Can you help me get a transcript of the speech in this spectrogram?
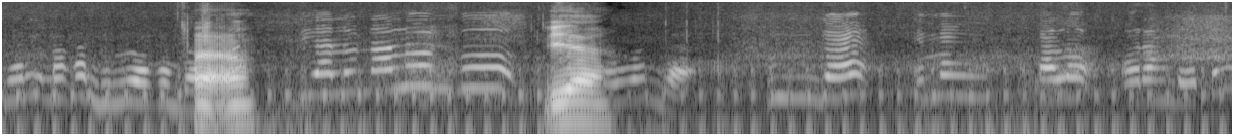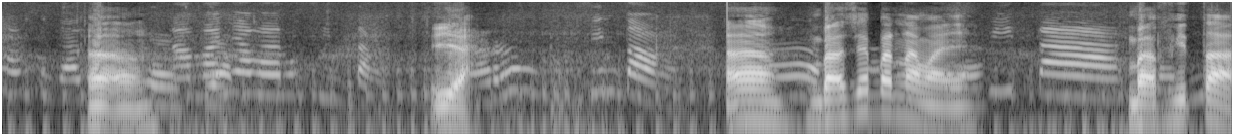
Nyari makan dulu aku mbak. Heeh. Di alun-alun, Bu. Iya. Tahuan nggak? Enggak, emang kalau orang datang langsung ke Heeh. Namanya Warung Sintang. Iya. Warung Sintang. Eh, Mbak siapa namanya? Vita. Mbak Vita.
